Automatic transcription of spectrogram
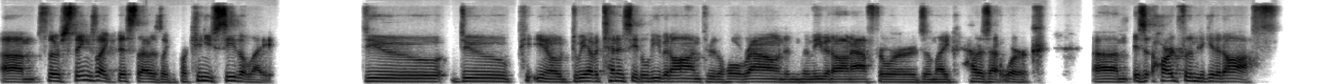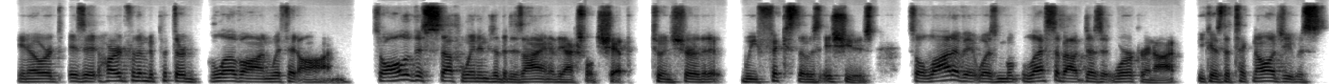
Um, so there's things like this that I was looking for. Can you see the light? Do do you know? Do we have a tendency to leave it on through the whole round and then leave it on afterwards? And like, how does that work? Um, is it hard for them to get it off? You know, or is it hard for them to put their glove on with it on? So all of this stuff went into the design of the actual chip to ensure that it, we fix those issues. So a lot of it was m- less about does it work or not, because the technology was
